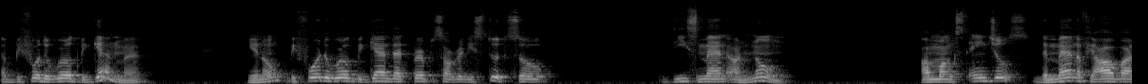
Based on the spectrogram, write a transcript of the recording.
uh, before the world began, man. You know, before the world began, that purpose already stood. So these men are known amongst angels. The men of Yahweh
